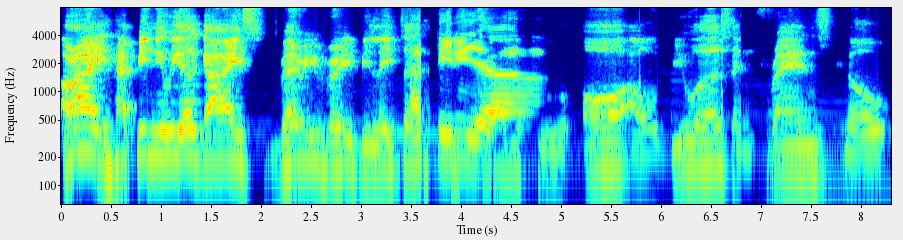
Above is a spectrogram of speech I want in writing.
All right, happy New Year, guys! Very, very belated. Happy New Year to all our viewers and friends. You know,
